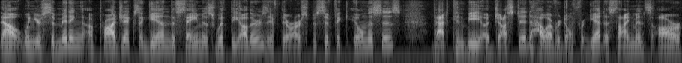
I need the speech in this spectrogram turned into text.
Now, when you're submitting a projects, again, the same as with the others, if there are specific illnesses that can be adjusted. However, don't forget assignments are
